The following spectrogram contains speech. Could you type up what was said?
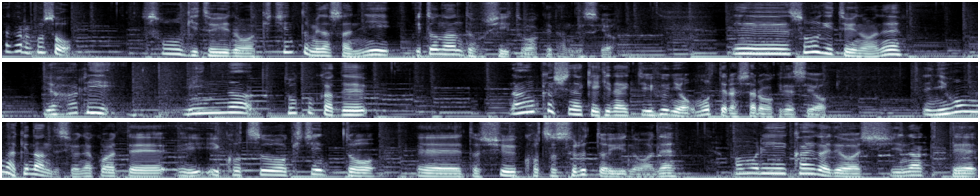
だからこそ葬儀というのはきちんと皆さんに営んでほしいというわけなんですよ。で葬儀というのはねやはりみんなどこかで何かしなきゃいけないというふうに思ってらっしゃるわけですよ。で日本だけなんですよねこうやって遺骨をきちんと,、えーと、収骨するというのはねあんまり海外ではしなくて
